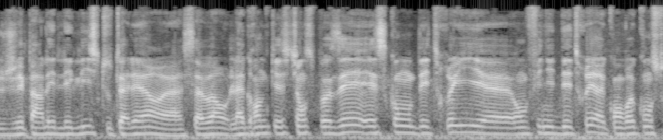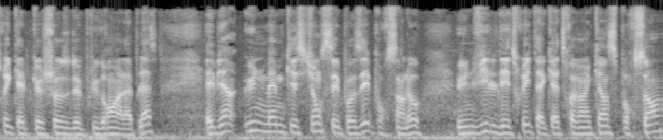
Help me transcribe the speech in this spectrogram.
j'ai parlé de l'église tout à l'heure, euh, à savoir la grande question se posait, est-ce qu'on détruit, on finit de détruire et qu'on reconstruit quelque chose de plus grand à la place? Eh bien, une même question s'est posée pour Saint-Lô. Une ville détruite à 95%,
